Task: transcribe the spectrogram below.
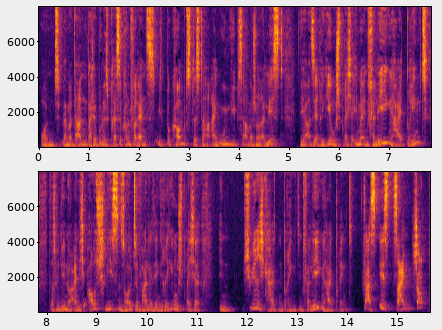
Und wenn man dann bei der Bundespressekonferenz mitbekommt, dass da ein unliebsamer Journalist, der also Regierungssprecher immer in Verlegenheit bringt, dass man den doch eigentlich ausschließen sollte, weil er den Regierungssprecher in Schwierigkeiten bringt, in Verlegenheit bringt. Das ist sein Job.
